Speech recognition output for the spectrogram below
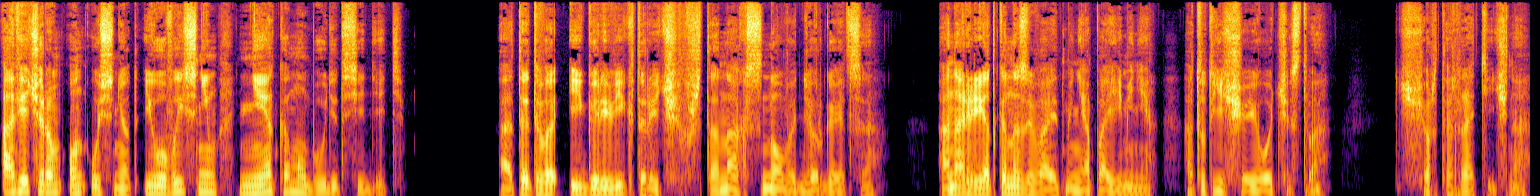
а вечером он уснет, и, увы, с ним некому будет сидеть». От этого Игорь Викторович в штанах снова дергается. Она редко называет меня по имени, а тут еще и отчество. Черт, эротично.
